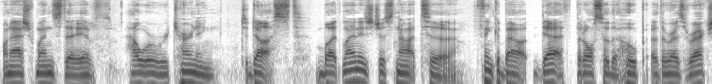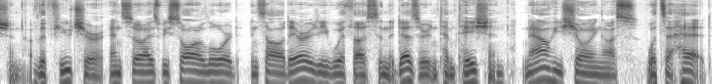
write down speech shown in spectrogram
on Ash Wednesday of how we're returning to dust. But Lent is just not to think about death, but also the hope of the resurrection, of the future. And so, as we saw our Lord in solidarity with us in the desert in temptation, now he's showing us what's ahead.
